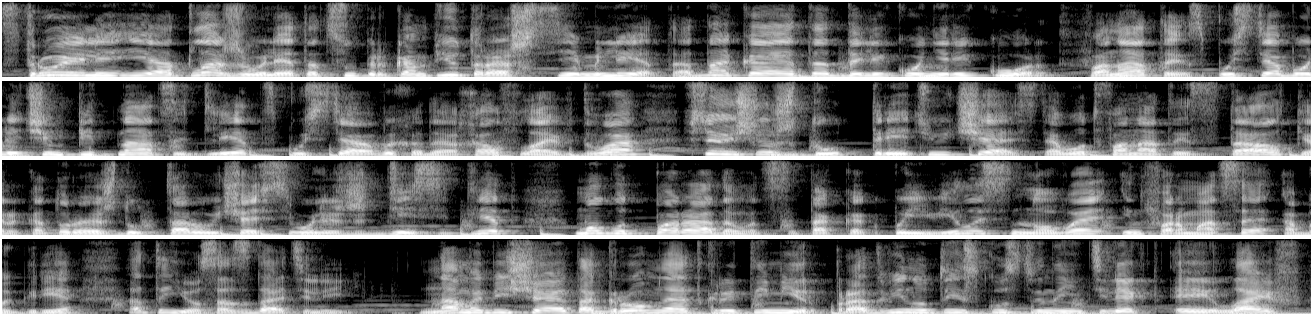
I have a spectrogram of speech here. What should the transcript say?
Строили и отлаживали этот суперкомпьютер аж 7 лет, однако это далеко не рекорд. Фанаты спустя более чем 15 лет спустя выхода Half-Life 2 все еще ждут третью часть, а вот фанаты Stalker, которые ждут вторую часть всего лишь 10 лет, могут порадоваться, так как появилась новая информация об игре от ее создателей. Нам обещают огромный открытый мир, продвинутый искусственный интеллект A-Life,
